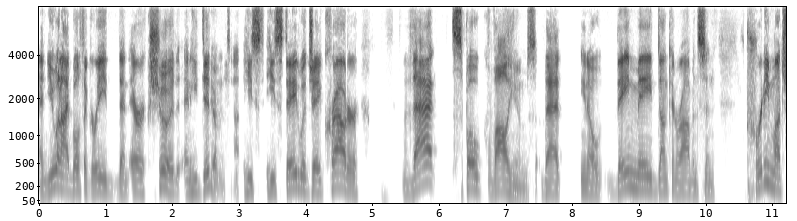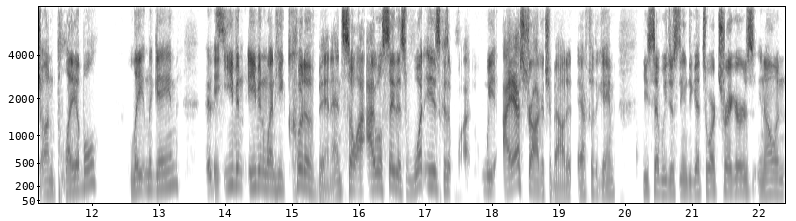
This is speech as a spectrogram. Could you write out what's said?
And you and I both agreed that Erik should, and he didn't. Yep. He he stayed with Jae Crowder. That spoke volumes. That you know they made Duncan Robinson pretty much unplayable late in the game. It's, even even when he could have been. And so I, I will say this: what is because we I asked Dragic about it after the game. He said we just need to get to our triggers, you know, and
